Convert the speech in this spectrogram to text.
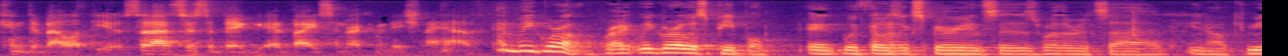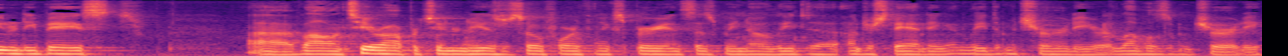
can develop you. So that's just a big advice and recommendation I have. And we grow, right? We grow as people with those mm-hmm. experiences, whether it's uh, you know community based uh, volunteer opportunities or so forth and experiences we know lead to understanding and lead to maturity or levels of maturity,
